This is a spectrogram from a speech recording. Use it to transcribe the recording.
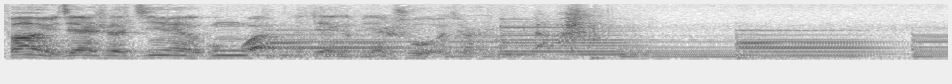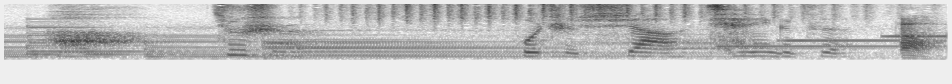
方宇建设金悦公馆的这个别墅就是你的。哦，就是，我只需要签一个字啊，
